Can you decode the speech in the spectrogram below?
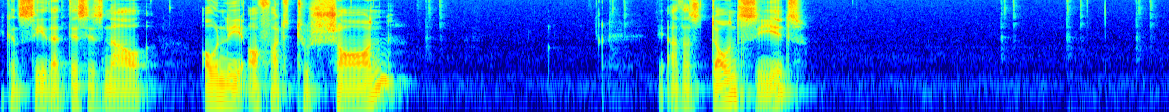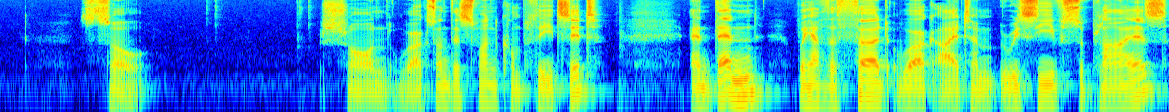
You can see that this is now only offered to Sean. The others don't see it. So Sean works on this one, completes it. And then we have the third work item, receive supplies.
